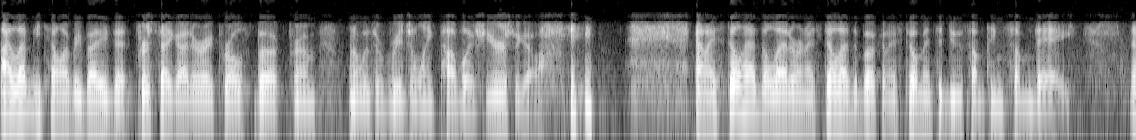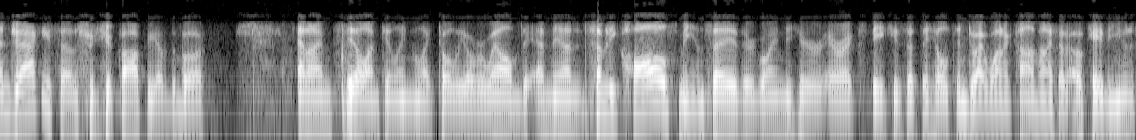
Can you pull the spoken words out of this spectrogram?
I let me tell everybody that first I got Eric Pearl's book from when it was originally published years ago, and I still had the letter, and I still had the book, and I still meant to do something someday. Then Jackie sends me a copy of the book, and I'm still I'm feeling like totally overwhelmed. And then somebody calls me and say they're going to hear Eric speak. He's at the Hilton. Do I want to come? And I thought, okay, the uni-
